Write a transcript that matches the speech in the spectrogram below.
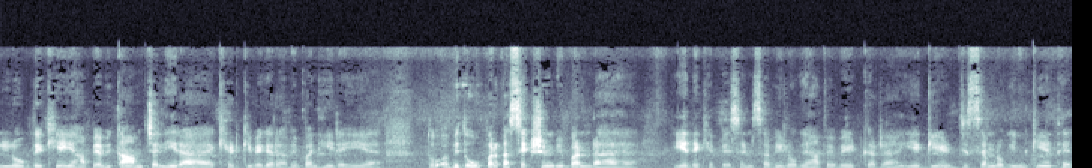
लोग देखिए यहाँ पे अभी काम चल ही रहा है, खिड़की वगैरह अभी बन ही रही है। तो अभी तो ऊपर का सेक्शन भी बन रहा है। ये देखिए पेशेंट सभी लोग यहाँ पे वेट कर रहे हैं, ये गेट जिससे हम लोग इन किए थे।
